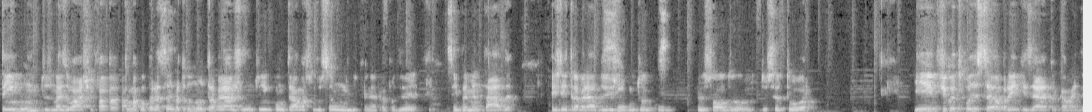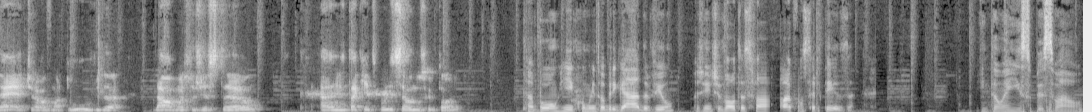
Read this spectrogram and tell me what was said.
tem muitos, mas eu acho que falta uma cooperação para todo mundo trabalhar junto e encontrar uma solução única né, para poder ser implementada. A gente tem trabalhado isso com, com, pessoal do, do setor. E fico à disposição para quem quiser trocar uma ideia, tirar alguma dúvida, dar alguma sugestão. A gente está aqui à disposição no escritório. Tá bom, Rico, muito obrigada, viu? A gente volta a se falar com certeza. Então é isso, pessoal.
